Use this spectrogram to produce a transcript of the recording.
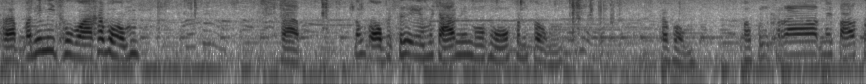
ครับ วันนี้มีถั่วครับผม ครับ ต้องออกไปซื้อเองเมื่อเช้านี้โมโหคนส่ง ครับผม ขอบคุณครับแม่สาวส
